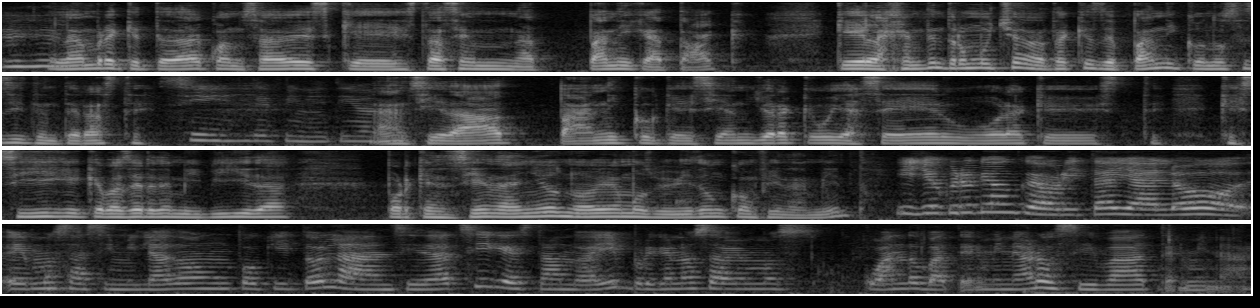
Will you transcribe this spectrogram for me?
Ujú. El hambre que te da cuando sabes que estás en una panic attack. Que la gente entró mucho en ataques de pánico, no sé si te enteraste. Sí, definitivamente. Ansiedad, pánico, que decían, ¿y ahora qué voy a hacer? ¿O ahora qué, este, qué sigue? ¿Qué va a ser de mi vida? Porque en 100 años no habíamos vivido un confinamiento. Y yo creo que aunque ahorita ya lo hemos asimilado un poquito, la ansiedad sigue estando ahí porque no sabemos cuándo va a terminar o si va a terminar.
